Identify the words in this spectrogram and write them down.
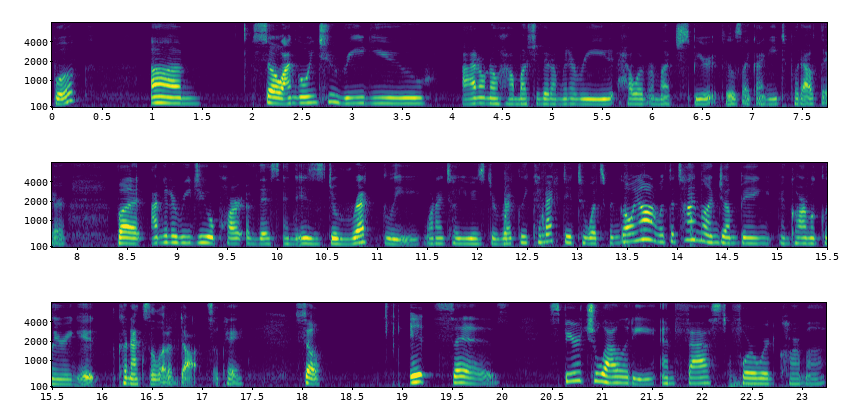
book. Um, so I'm going to read you, I don't know how much of it I'm going to read, however much spirit feels like I need to put out there. But I'm going to read you a part of this and is directly, when I tell you is directly connected to what's been going on with the timeline jumping and karma clearing. It connects a lot of dots, okay? So it says spirituality and fast forward karma.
